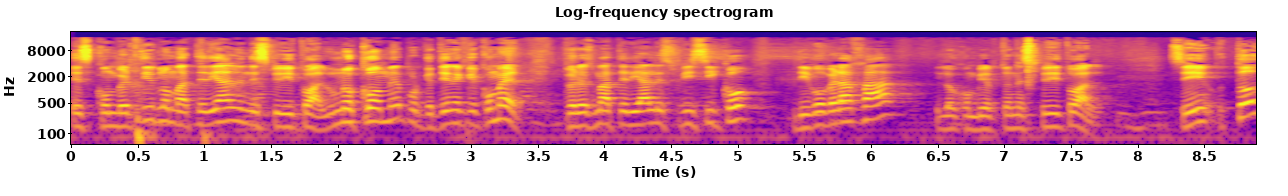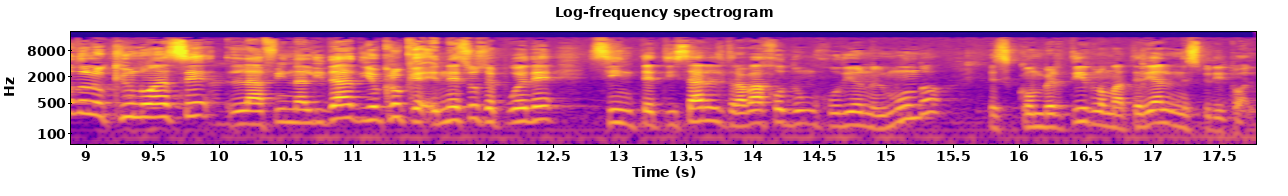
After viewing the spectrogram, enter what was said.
es convertir lo material en espiritual. Uno come porque tiene que comer, pero es material, es físico. Digo verajá y lo convierto en espiritual. ¿Sí? Todo lo que uno hace, la finalidad, yo creo que en eso se puede sintetizar el trabajo de un judío en el mundo, es convertir lo material en espiritual.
